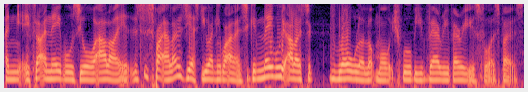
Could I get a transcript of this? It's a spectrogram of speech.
and if that enables your ally, is this about allies? Yes, you enable allies. You can enable your allies to roll a lot more, which will be very, very useful, I suppose.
